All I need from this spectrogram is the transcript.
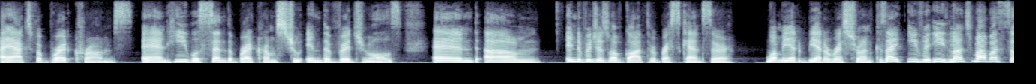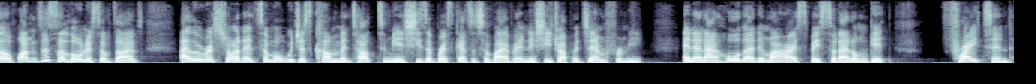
I ask for breadcrumbs and he will send the breadcrumbs to individuals and um, individuals who have gone through breast cancer want me to be at a restaurant because I even eat lunch by myself. I'm just a loner sometimes at a restaurant and someone would just come and talk to me and she's a breast cancer survivor and then she drop a gem for me. And then I hold that in my heart space so that I don't get frightened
